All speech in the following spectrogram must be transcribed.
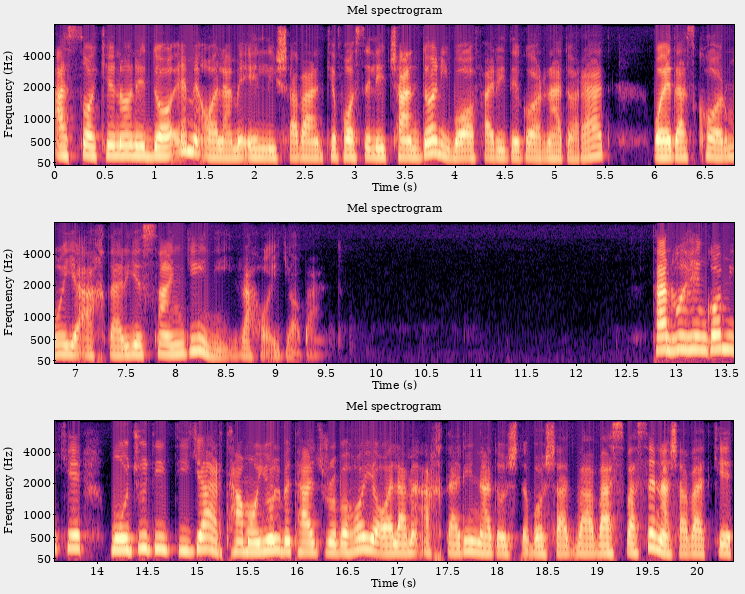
از ساکنان دائم عالم علی شوند که فاصله چندانی با آفریدگار ندارد باید از کارمای اختری سنگینی رهایی یابند. تنها هنگامی که موجودی دیگر تمایل به تجربه های عالم اختری نداشته باشد و وسوسه نشود که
